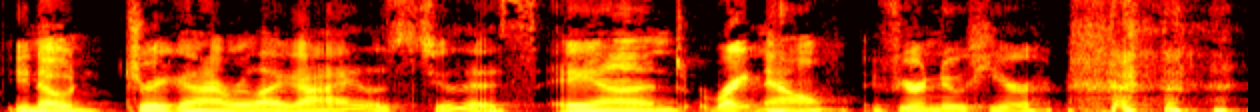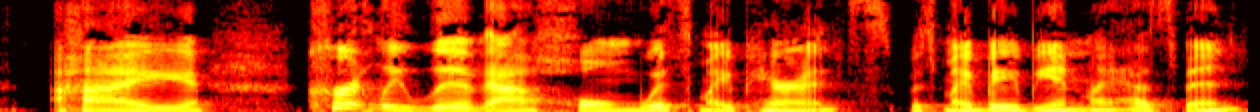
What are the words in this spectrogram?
you know, Drake and I were like, all right, let's do this. And right now, if you're new here, I currently live at home with my parents, with my baby and my husband,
